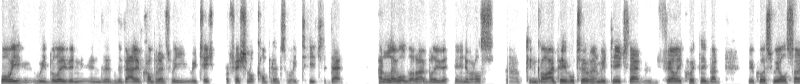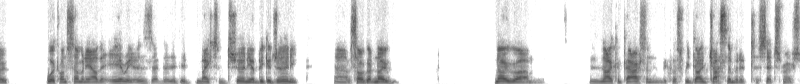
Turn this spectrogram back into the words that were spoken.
Well, we, we believe in, in the, the value of competence. We, we teach professional competence. We teach that at a level that I believe anyone else uh, can guide people to, and we teach that fairly quickly. But of course, we also work on so many other areas that it, it makes the journey a bigger journey. Uh, so I've got no no um, no comparison because we don't just limit it to set stress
